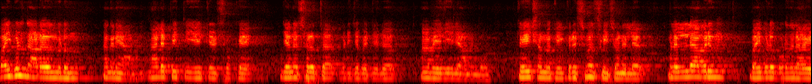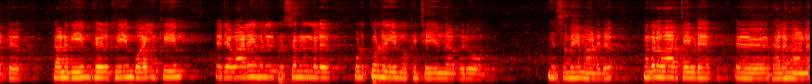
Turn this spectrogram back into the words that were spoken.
ബൈബിൾ നാടകങ്ങളും അങ്ങനെയാണ്. ആലപ്പി തിയേറ്റേഴ്സൊക്കെ ജനശ്രദ്ധ പിടിച്ചു പറ്റിയത് ആ വേദിയിലാണല്ലോ. പ്രത്യേകിച്ച് നമുക്ക് ഈ ക്രിസ്മസ് സീസണിൽ നമ്മളെല്ലാവരും ബൈബിൾ കൂടുതലായിട്ട് കാണുകയും കേൾക്കുകയും വായിക്കുകയും ദേവാലയങ്ങളിൽ പ്രസംഗങ്ങൾ ഉൾക്കൊള്ളുകയും ഒക്കെ ചെയ്യുന്ന ഒരു സമയമാണിത്. മംഗളവാർത്തയുടെ ഫലമാണ്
